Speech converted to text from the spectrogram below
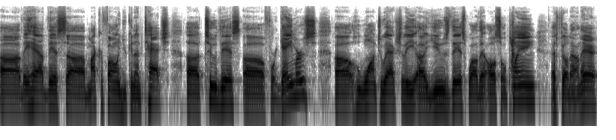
Uh, they have this microphone you can attach to this for gamers who want to actually uh, use this while they're also playing. That fell down there.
